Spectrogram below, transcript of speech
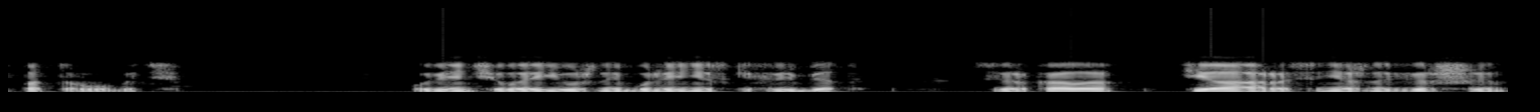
и потрогать. Увенчивая южный более низкий хребет, сверкала тиара снежных вершин.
